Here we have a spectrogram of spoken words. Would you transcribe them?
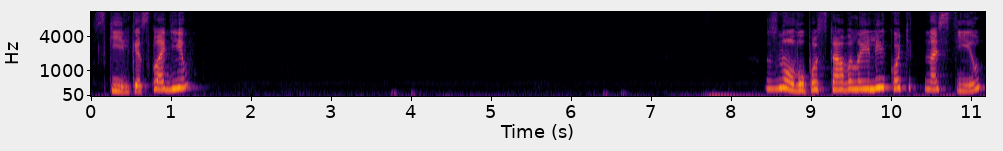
Скільки складів? Знову поставили лікоть на стіл,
